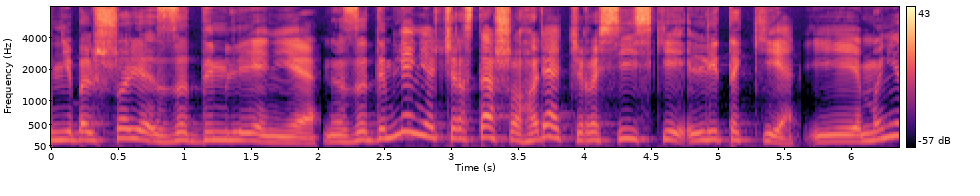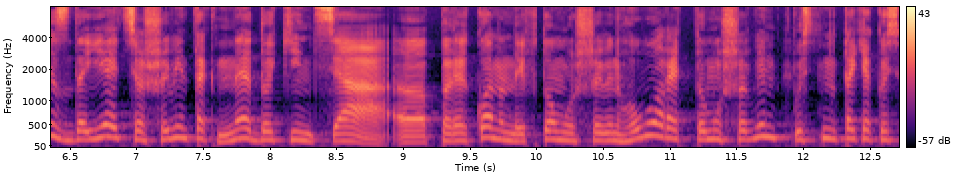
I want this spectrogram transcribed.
небольшое задимлення. Задимлення через те, що горять російські літаки. І мені здається, що він так не до кінця е, переконаний в тому, що він говорить, тому що він постійно так якось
